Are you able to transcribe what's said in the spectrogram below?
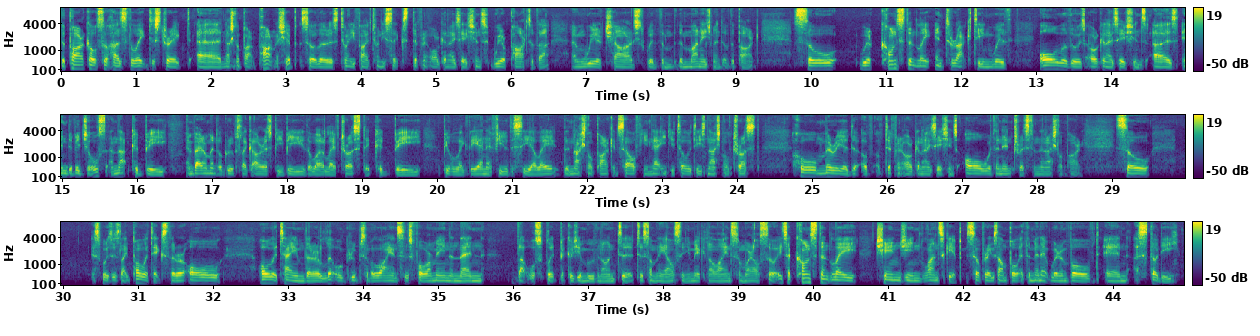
The park also has the Lake District uh, National Park Partnership, so there's 25, 26 different organisations. We're part of that, and we're charged with the, the management of the park. So we're constantly interacting with all of those organisations as individuals, and that could be environmental groups like RSPB, the Wildlife Trust, it could be people like the NFU, the CLA, the National Park itself, United Utilities, National Trust, a whole myriad of, of different organisations, all with an interest in the national park. So I suppose it's like politics. There are all all the time there are little groups of alliances forming, and then that will split because you're moving on to, to something else and you make an alliance somewhere else. So it's a constantly changing landscape. So, for example, at the minute we're involved in a study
